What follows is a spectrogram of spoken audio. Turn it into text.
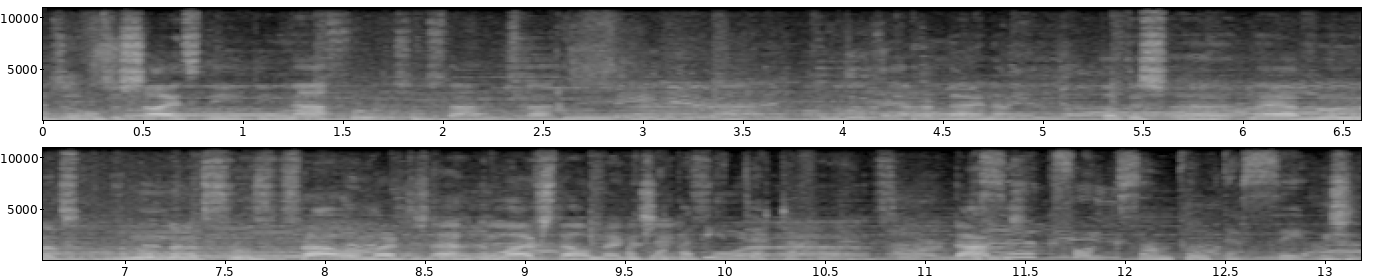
onze, onze site die, die na Fruit is ontstaan. Bestaat nu eh, ja, anderhalf jaar bijna. Dat is, eh, nou ja, we, noemen het, we noemden het Fruit voor vrouwen, maar het is eigenlijk een lifestyle magazine voor, eh, voor dames. Folksam.se Is het,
